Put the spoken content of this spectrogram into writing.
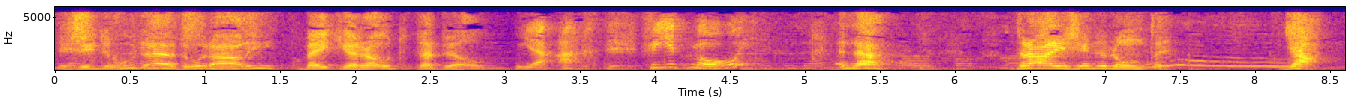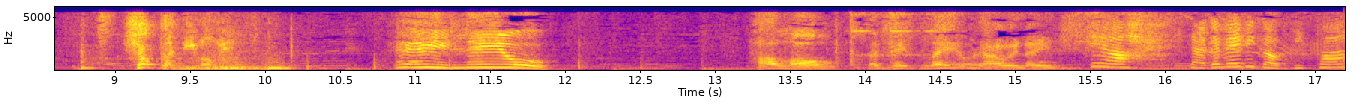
je ziet er goed uit, hoor, Ali. Beetje rood, dat wel. Ja, vind je het mooi? En nou, draai eens in de ronde. Ja, zo kan die wel weer. Hé, hey, Leo. Hallo, wat heeft Leo nou ineens? ja, nou dat weet ik ook niet, pa.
